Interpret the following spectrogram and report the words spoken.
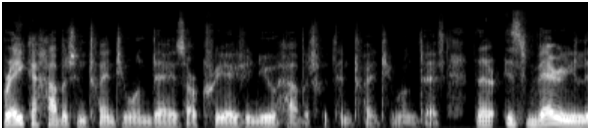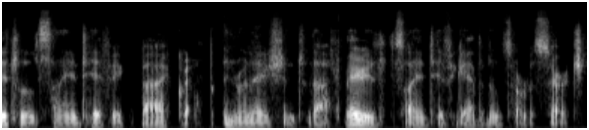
break a habit in 21 days or create a new habit within 21 days. There is very little scientific background in relation to that, very little scientific evidence or research.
